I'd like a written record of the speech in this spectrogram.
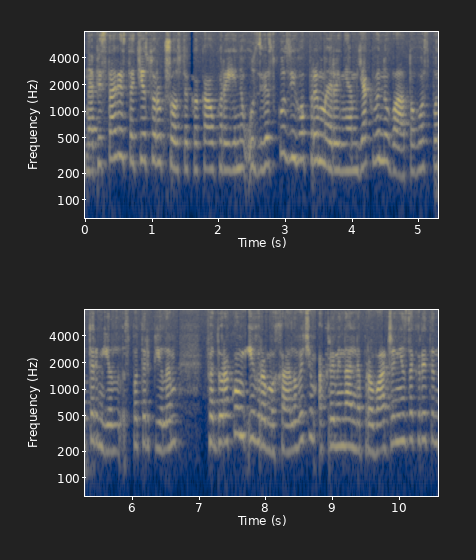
на підставі статті 46 КК України у зв'язку з його примиренням як винуватого з, потерпілим Федораком Ігорем Михайловичем, а кримінальне провадження закрите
